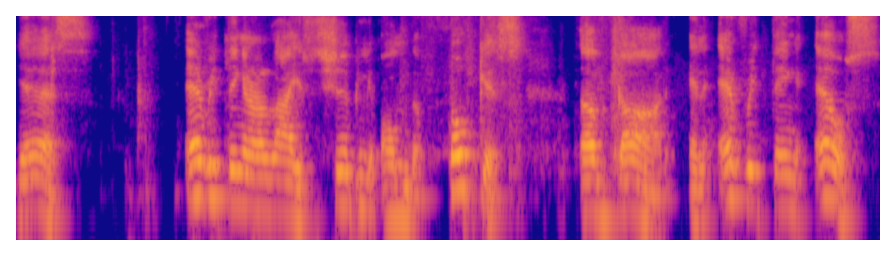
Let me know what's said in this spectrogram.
Yes. Everything in our lives should be on the focus of God, and everything else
